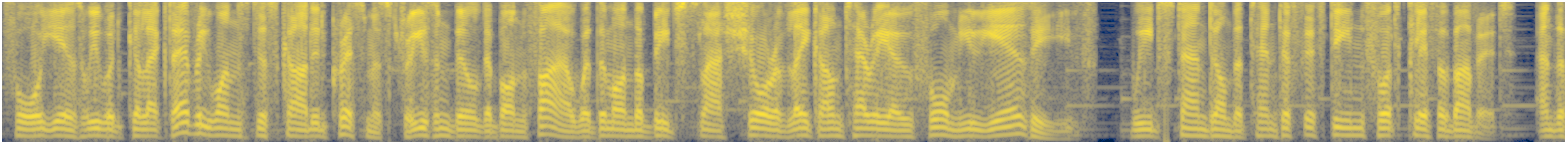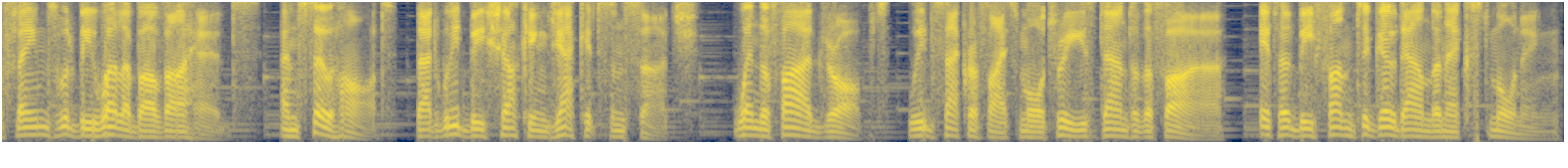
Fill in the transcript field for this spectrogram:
For years we would collect everyone's discarded Christmas trees and build a bonfire with them on the beach slash shore of Lake Ontario for New Year's Eve. We'd stand on the 10 to 15 foot cliff above it, and the flames would be well above our heads, and so hot that we'd be shucking jackets and such. When the fire dropped, we'd sacrifice more trees down to the fire, It'd be fun to go down the next morning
